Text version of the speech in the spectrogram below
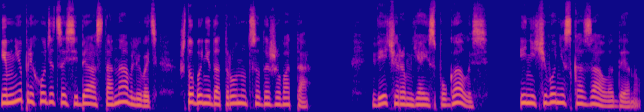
и мне приходится себя останавливать, чтобы не дотронуться до живота. Вечером я испугалась и ничего не сказала Дэну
